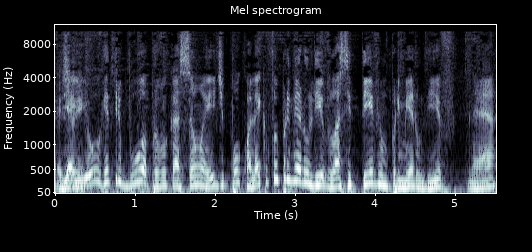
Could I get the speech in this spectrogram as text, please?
É isso e aí, aí eu retribuo a provocação aí de, pô, qual é que foi o primeiro livro? Lá se teve um primeiro livro, né?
